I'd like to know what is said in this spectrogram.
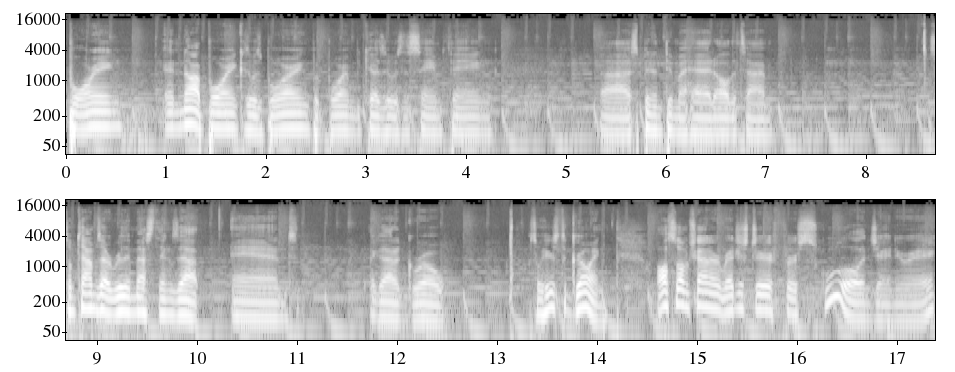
boring, and not boring because it was boring, but boring because it was the same thing uh, spinning through my head all the time. Sometimes I really mess things up, and I gotta grow. So here's the growing. Also, I'm trying to register for school in January.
